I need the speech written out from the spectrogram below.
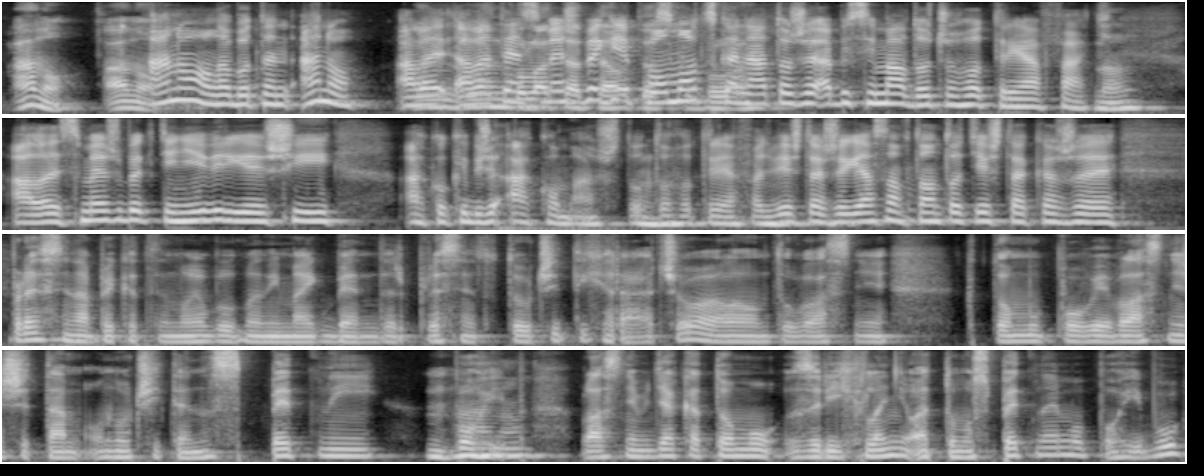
Áno, áno. Áno, lebo ten, áno, ale, Len- ale len ten tá- smashback tá je pomocka bola- na to, že aby si mal do čoho triafať. No. Ale smashback ti nevyrieši, ako keby, že ako máš do Mhm. toho triafať. Vieš, takže ja som v tomto tiež taká, že Presne napríklad ten môj obľúbený Mike Bender, presne toto učí tých hráčov, ale on tu vlastne k tomu povie vlastne, že tam on učí ten spätný pohyb. Áno. Vlastne vďaka tomu zrýchleniu a tomu spätnému pohybu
